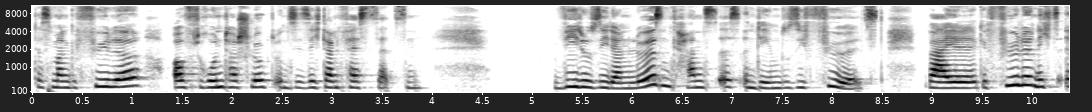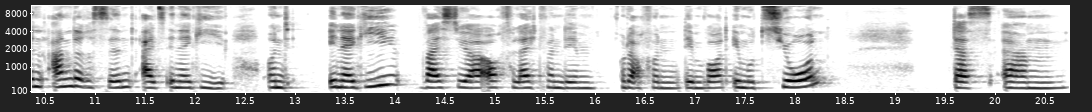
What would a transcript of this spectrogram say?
dass man Gefühle oft runterschluckt und sie sich dann festsetzen. Wie du sie dann lösen kannst, ist, indem du sie fühlst, weil Gefühle nichts anderes sind als Energie. Und Energie, weißt du ja auch vielleicht von dem oder auch von dem Wort Emotion, das, ähm,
